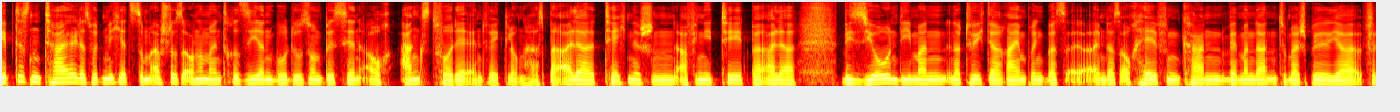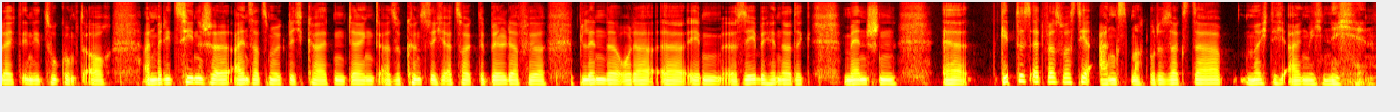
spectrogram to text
Gibt es einen Teil, das würde mich jetzt zum Abschluss auch nochmal interessieren, wo du so ein bisschen auch Angst vor der Entwicklung hast? Bei aller technischen Affinität, bei aller Vision, die man natürlich da reinbringt, was einem das auch helfen kann, wenn man dann zum Beispiel ja vielleicht in die Zukunft auch an medizinische Einsatzmöglichkeiten denkt, also künstlich erzeugte Bilder für blinde oder äh, eben sehbehinderte Menschen. Äh, gibt es etwas, was dir Angst macht, wo du sagst, da möchte ich eigentlich nicht hin?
